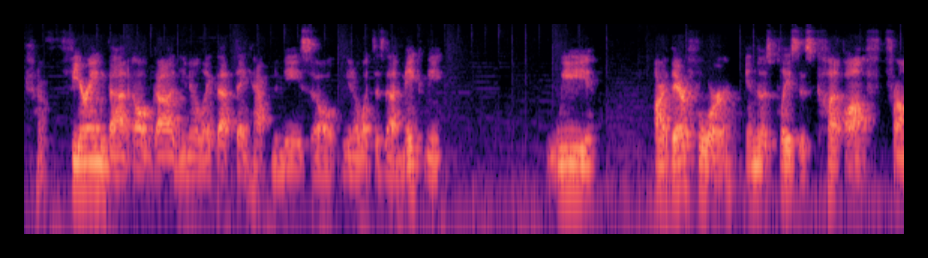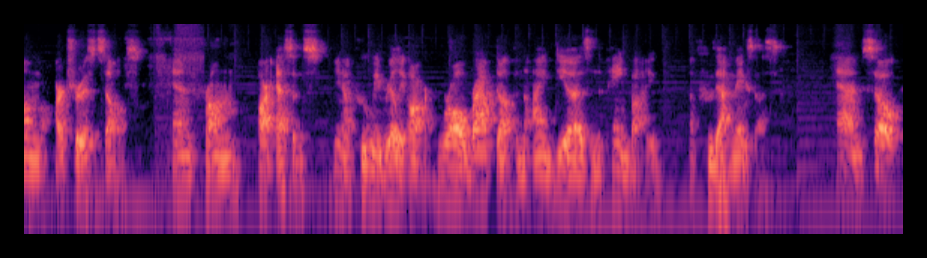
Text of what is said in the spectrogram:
kind of fearing that, oh God, you know, like that thing happened to me. So, you know, what does that make me? We are therefore in those places cut off from our truest selves and from our essence, you know, who we really are. We're all wrapped up in the ideas and the pain body of who that makes us. And so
